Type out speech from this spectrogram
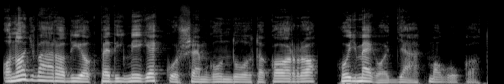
A nagyváradiak pedig még ekkor sem gondoltak arra, hogy megadják magukat.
